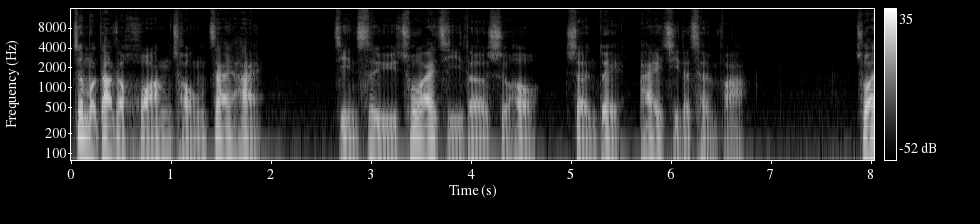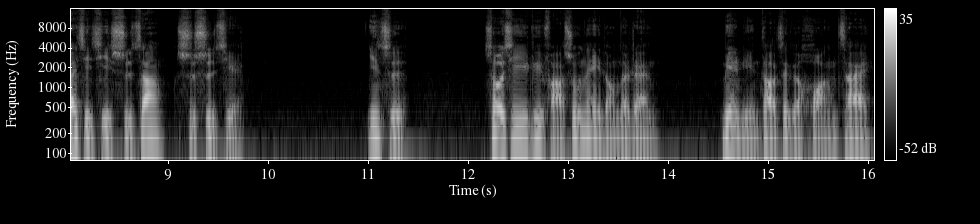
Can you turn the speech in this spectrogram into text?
这么大的蝗虫灾害。仅次于出埃及的时候，神对埃及的惩罚。出埃及记十章十四节。因此，熟悉律法书内容的人，面临到这个蝗灾，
